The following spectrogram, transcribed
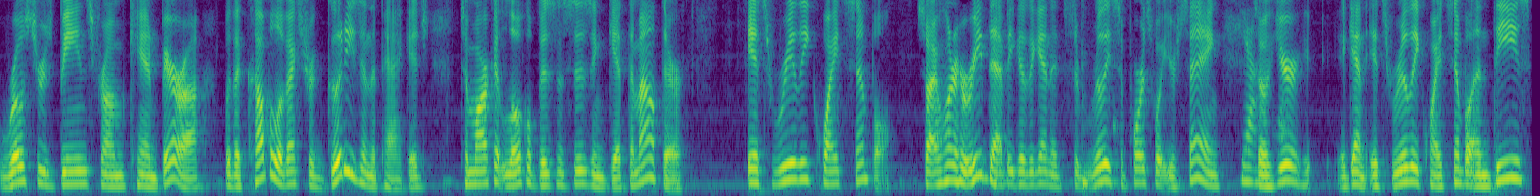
roasters beans from Canberra with a couple of extra goodies in the package to market local businesses and get them out there. It's really quite simple. So I want to read that because again, it really supports what you're saying. Yeah. So here again, it's really quite simple. And these,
